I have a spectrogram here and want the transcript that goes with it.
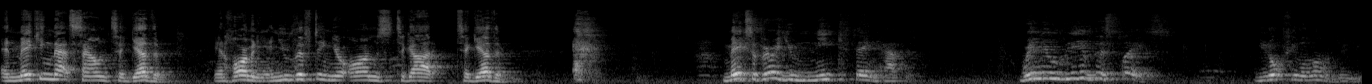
and making that sound together in harmony and you lifting your arms to God together makes a very unique thing happen. When you leave this place, you don't feel alone, do you?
